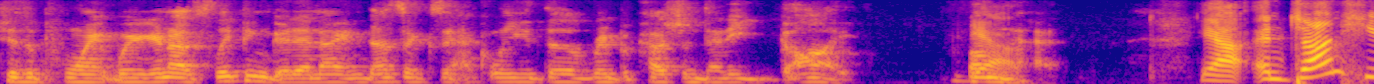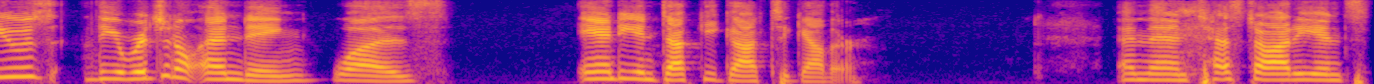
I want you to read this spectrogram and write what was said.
to the point where you're not sleeping good at night. And that's exactly the repercussion that he got from yeah. that. Yeah, and John Hughes, the original ending was Andy and Ducky got together. And then test audience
